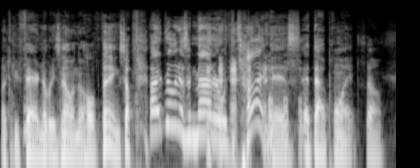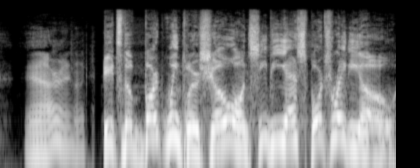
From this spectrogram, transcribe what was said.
let's be fair. Nobody's knowing the whole thing, so uh, it really doesn't matter what the time is at that point. So. Yeah, all right. Okay. It's the Bart Winkler Show on CBS Sports Radio.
